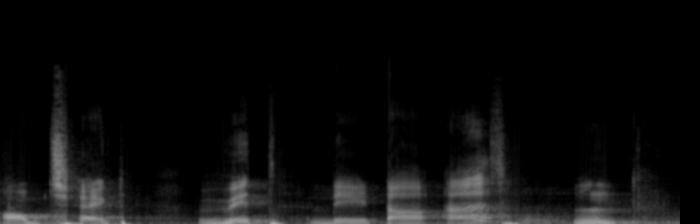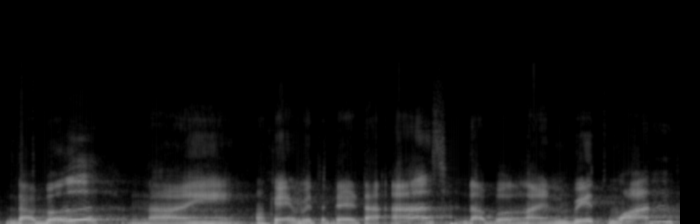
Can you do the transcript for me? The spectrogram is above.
object with data as hmm, double nine. Okay with data as double nine with one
